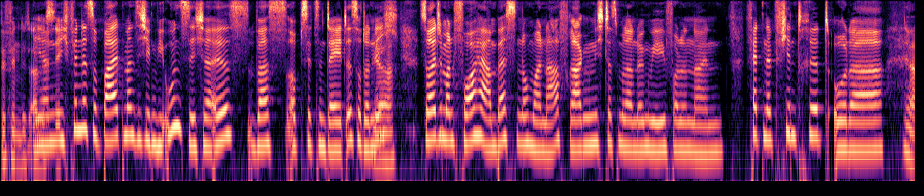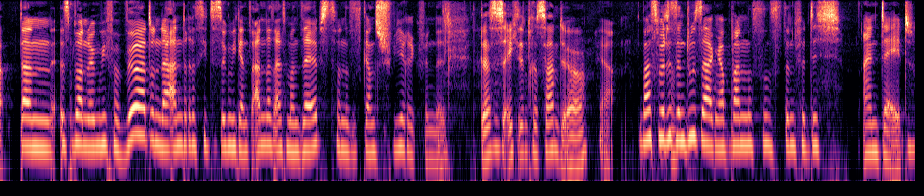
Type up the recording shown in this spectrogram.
befindet Ja, alles. und ich finde, sobald man sich irgendwie unsicher ist, was, ob es jetzt ein Date ist oder nicht, Ja. sollte man vorher am besten nochmal nachfragen. Nicht, dass man dann irgendwie voll in ein Fettnäpfchen tritt oder ja. dann ist man irgendwie verwirrt und der andere sieht es irgendwie ganz anders als man selbst. Und das ist ganz schwierig, finde ich. Das ist echt interessant, ja. Ja. Was würdest denn du sagen, ab wann ist es denn für dich ein Date?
